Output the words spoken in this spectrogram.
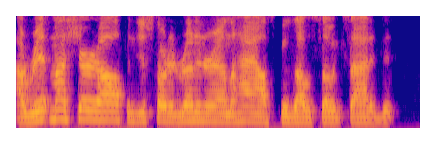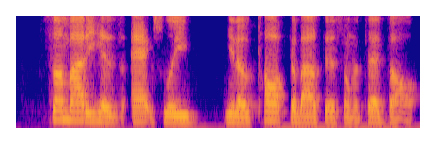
I ripped my shirt off and just started running around the house because I was so excited that somebody has actually, you know, talked about this on a TED Talk.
